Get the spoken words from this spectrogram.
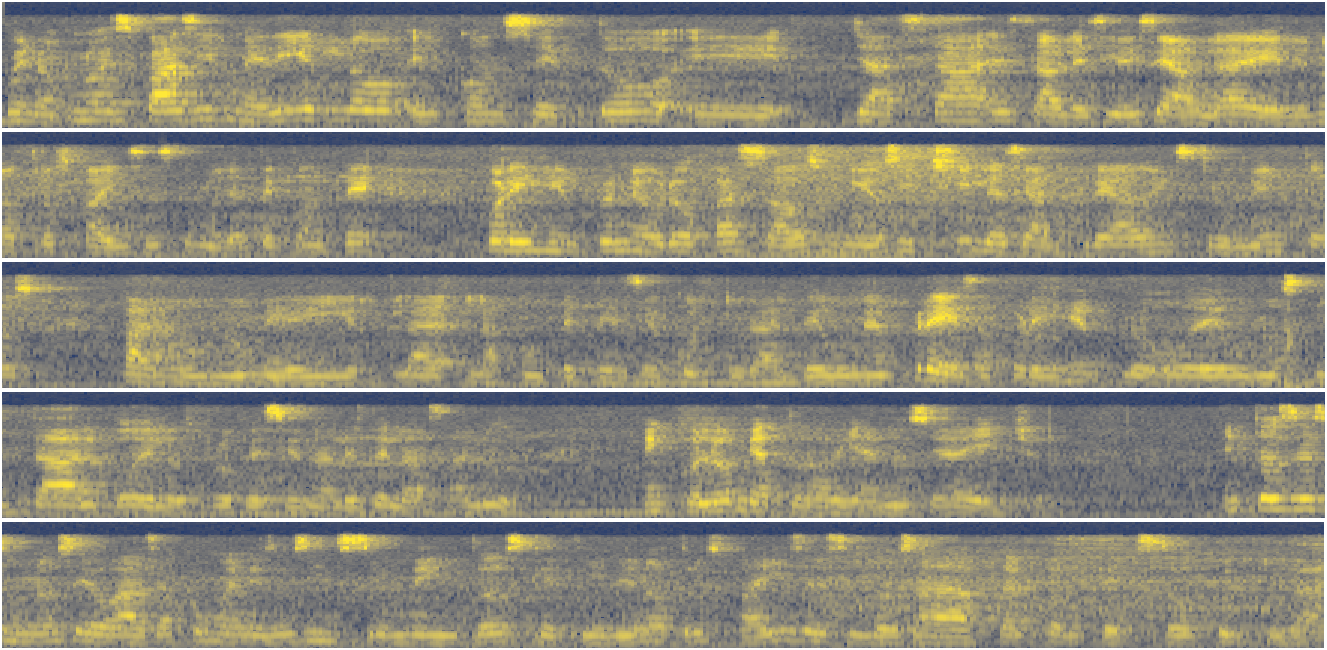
Bueno, no es fácil medirlo, el concepto eh, ya está establecido y se habla de él en otros países, como ya te conté. Por ejemplo, en Europa, Estados Unidos y Chile se han creado instrumentos para uno medir la, la, competencia cultural de una empresa, por ejemplo, o de un hospital o de los profesionales de la salud. En Colombia todavía no se ha hecho. Entonces uno se basa como en esos instrumentos que tienen otros países y los adapta al contexto cultural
